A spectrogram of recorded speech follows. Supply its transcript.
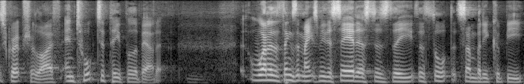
scripture life, and talk to people about it one of the things that makes me the saddest is the, the thought that somebody could be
